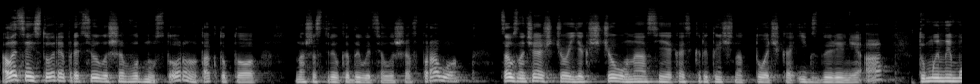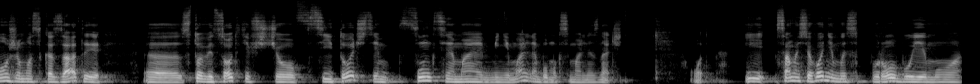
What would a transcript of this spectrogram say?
Але ця історія працює лише в одну сторону, так? Тобто наша стрілка дивиться лише вправо. Це означає, що якщо у нас є якась критична точка x дорівнює a, то ми не можемо сказати е, 100%, що в цій точці функція має мінімальне або максимальне значення. От. І саме сьогодні ми спробуємо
